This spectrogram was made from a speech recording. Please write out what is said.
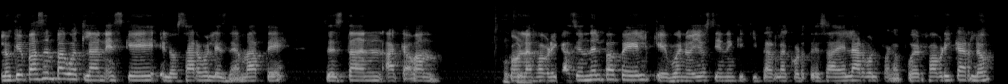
Lo que pasa en Paguatlán es que los árboles de amate se están acabando con la fabricación del papel, que bueno, ellos tienen que quitar la corteza del árbol para poder fabricarlo.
